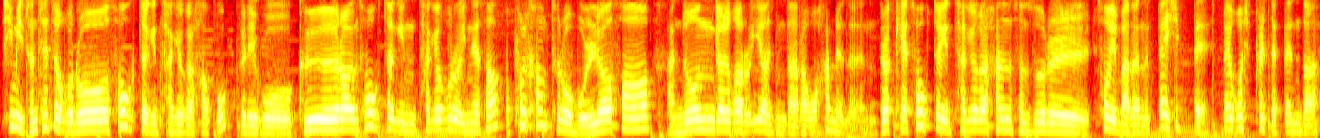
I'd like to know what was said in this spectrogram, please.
팀이 전체적으로 소극적인 타격을 하고 그리고 그런 소극적인 타격으로 인해서 풀카운트로 몰려서 안 좋은 결과로 이어진다라고 하면은 그렇게 소극적인 타격을 하는 선수를 소위 말하는 빼십빼 빼고 싶을 때 뺀다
